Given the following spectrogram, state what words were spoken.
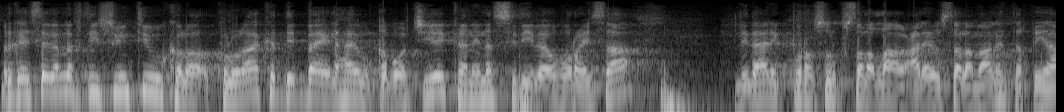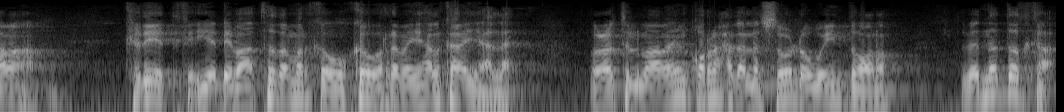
Marka isaga laftiisu intii uu kululaa kadib baa ilaahay uu qaboojiyey kanina sidiibay u huraysaa lidaalik buu rasuulku sala allahu caleyhi wasalam maalinta qiyaamaha kadeedka iyo dhibaatada marka uu ka warramaya halkaa yaalla wuxuu tilmaamay in qoraxda la soo dhoweyn doono. Dabeedna dadka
